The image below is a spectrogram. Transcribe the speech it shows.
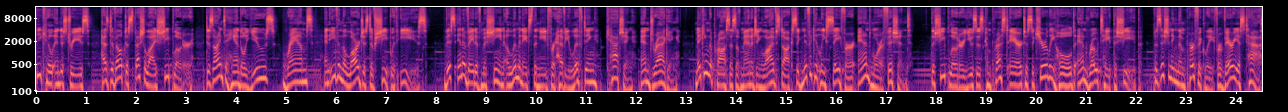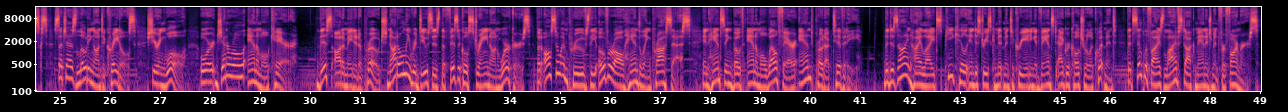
Peak Hill Industries has developed a specialized sheep loader designed to handle ewes, rams, and even the largest of sheep with ease. This innovative machine eliminates the need for heavy lifting, catching, and dragging, making the process of managing livestock significantly safer and more efficient. The sheep loader uses compressed air to securely hold and rotate the sheep, positioning them perfectly for various tasks such as loading onto cradles, shearing wool, or general animal care. This automated approach not only reduces the physical strain on workers, but also improves the overall handling process, enhancing both animal welfare and productivity. The design highlights Peak Hill Industries' commitment to creating advanced agricultural equipment that simplifies livestock management for farmers.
